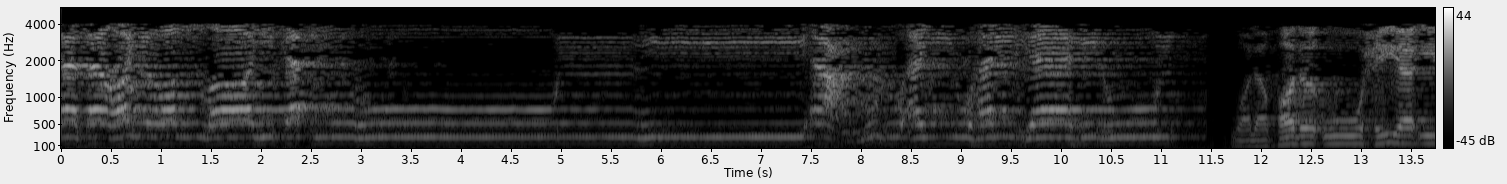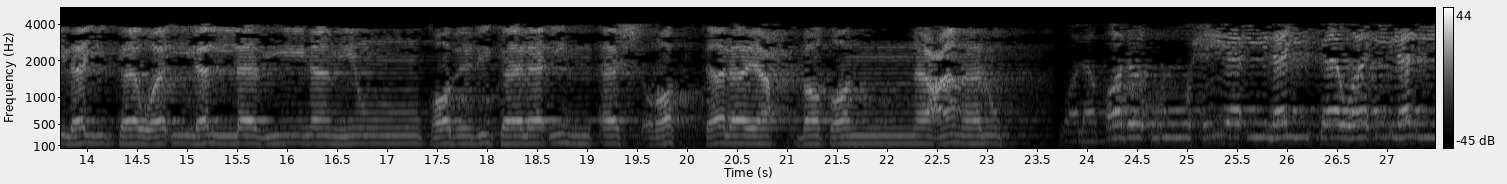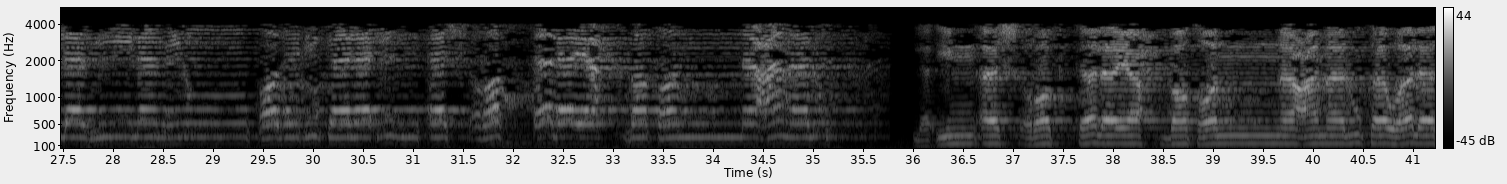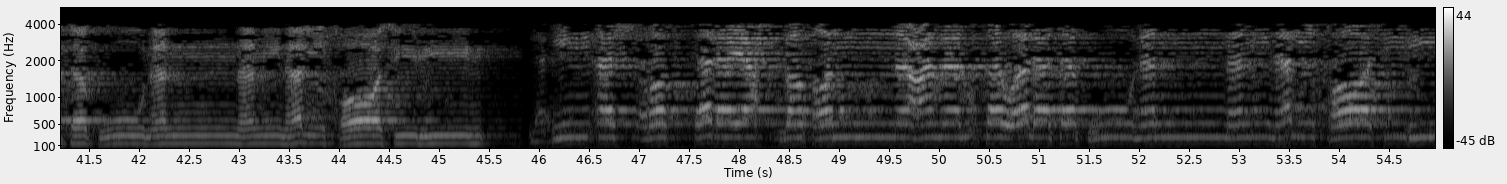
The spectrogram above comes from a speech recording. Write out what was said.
أفغير الله تأمروني أعبد أيها الجاهلون ولقد أوحي إليك وإلى الذين من قبلك لئن أشركت ليحبطن عملك ولقد أوحي إليك وإلى الذين من قبلك لئن أشرفت ليحبطن عملك لئن أشركت ليحبطن عملك ولتكونن من الخاسرين لئن أشركت ليحبطن عملك ولتكونن من الخاسرين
